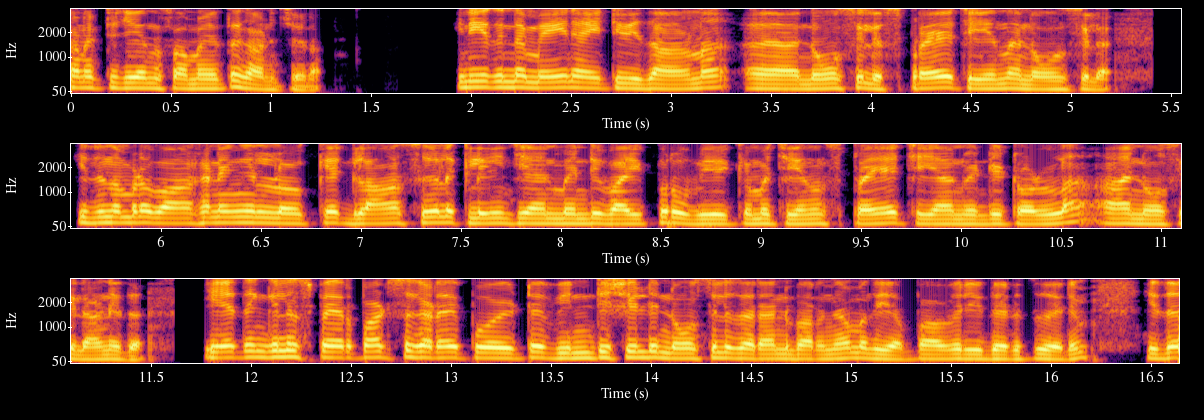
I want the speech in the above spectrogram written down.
കണക്ട് ചെയ്യുന്ന സമയത്ത് കാണിച്ചു തരാം. ഇനി ഇതിന്റെ മെയിൻ ഐറ്റം ഇതാണ് നോസിൽ സ്പ്രേ ചെയ്യുന്ന നോസിൽ ഇത് നമ്മുടെ വാഹനങ്ങളിലൊക്കെ ഗ്ലാസ്സുകൾ ക്ലീൻ ചെയ്യാൻ വേണ്ടി വൈപ്പർ ഉപയോഗിക്കുമ്പോൾ ചെയ്യുന്ന സ്പ്രേ ചെയ്യാൻ വേണ്ടിയിട്ടുള്ള ആ നോസിലാണിത് ഏതെങ്കിലും സ്പെയർ പാർട്സ് കടയിൽ പോയിട്ട് വിൻഡ് ഷീൽഡ് നോസിൽ തരാൻ പറഞ്ഞാൽ മതി അപ്പോൾ അവർ ഇത് എടുത്തു തരും. ഇത്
